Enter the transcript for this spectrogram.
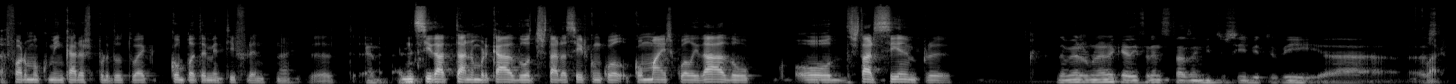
a forma como encaras produto é completamente diferente, não é? A necessidade de estar no mercado ou de estar a sair com, com mais qualidade ou, ou de estar sempre. Da mesma maneira que é diferente se estás em B2C, B2B, uh, claro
